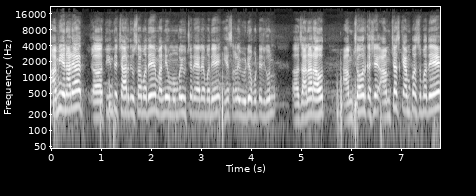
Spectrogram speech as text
आम्ही येणाऱ्या तीन ते चार दिवसामध्ये मान्य मुंबई उच्च न्यायालयामध्ये हे सगळे व्हिडिओ फुटेज घेऊन जाणार आहोत. आमच्यावर कसे आमच्याच कॅम्पसमध्ये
